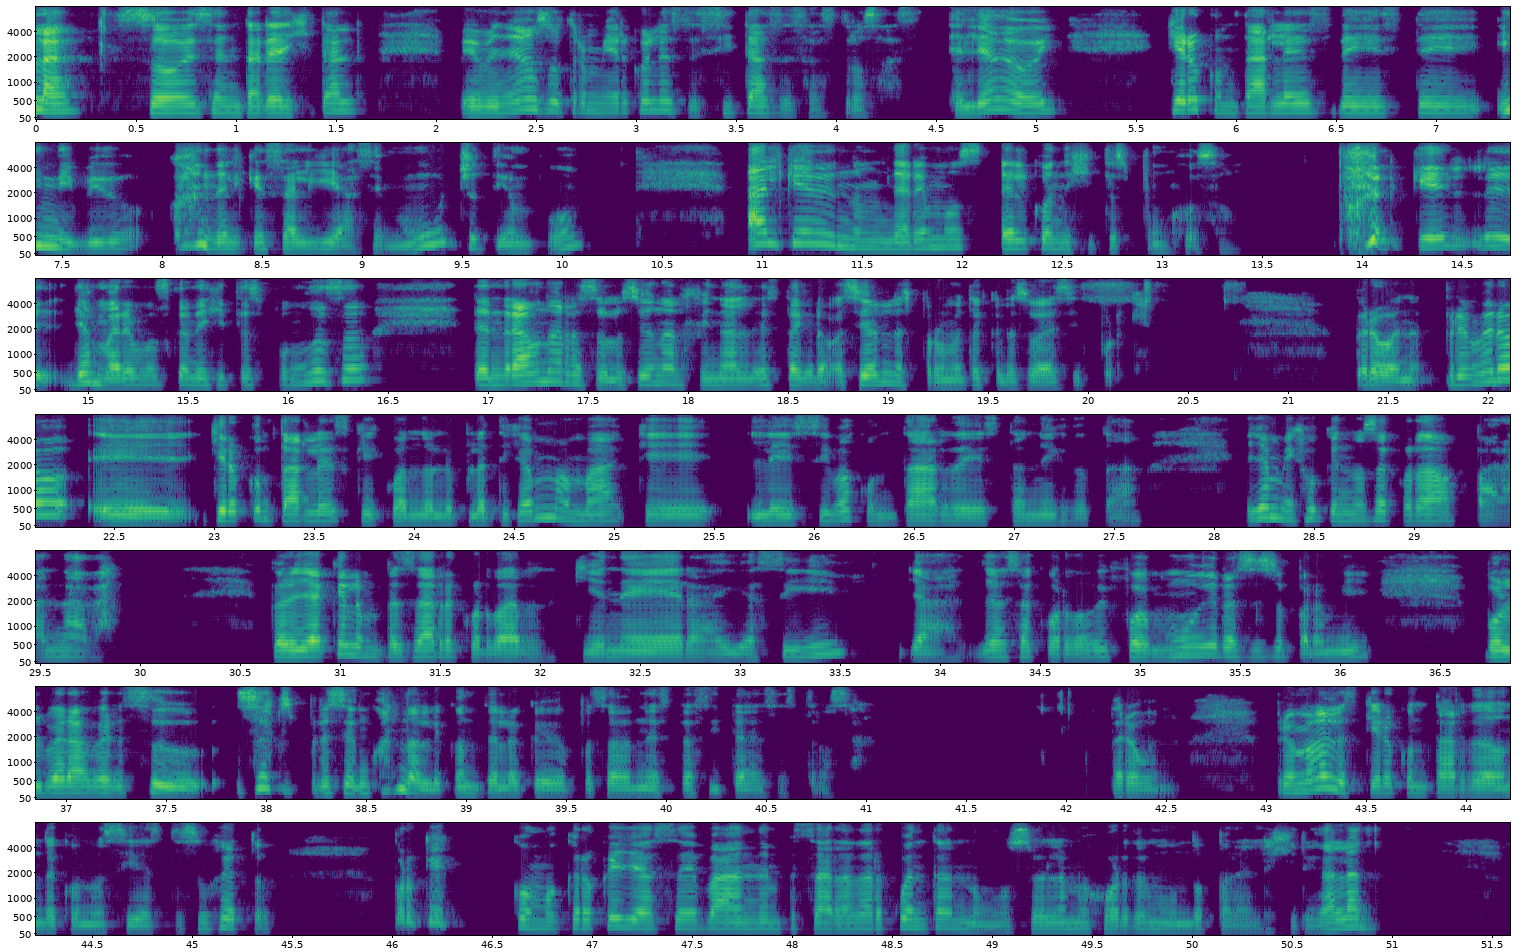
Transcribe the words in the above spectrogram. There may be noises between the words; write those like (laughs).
Hola, soy Sentaria Digital. Bienvenidos a otro miércoles de citas desastrosas. El día de hoy quiero contarles de este individuo (laughs) con el que salí hace mucho tiempo, al que denominaremos el conejito esponjoso. (laughs) ¿Por qué le llamaremos conejito esponjoso? Tendrá una resolución al final de esta grabación, les prometo que les voy a decir por qué. Pero bueno, primero eh, quiero contarles que cuando le platicé a mi mamá que les iba a contar de esta anécdota, ella me dijo que no se acordaba para nada. Pero ya que le empecé a recordar quién era y así, ya, ya se acordó y fue muy gracioso para mí volver a ver su, (laughs) su expresión cuando le conté lo que había pasado en esta cita desastrosa. Pero bueno, primero les quiero contar de dónde conocí a este sujeto, porque como creo que ya se van a empezar a dar cuenta, no soy la mejor del mundo para elegir galán.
